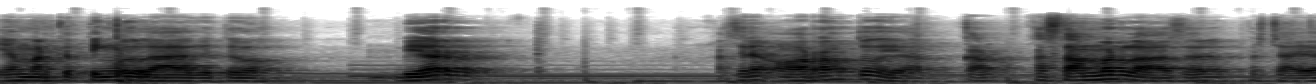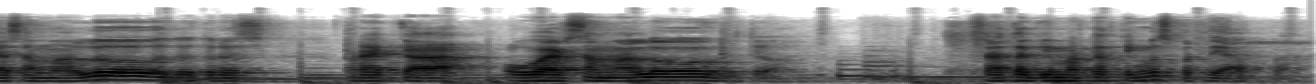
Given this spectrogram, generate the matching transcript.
ya marketing lo lah gitu biar akhirnya orang tuh ya cu- customer lah percaya sama lo gitu terus mereka aware sama lo gitu. Strategi marketing lo seperti apa?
